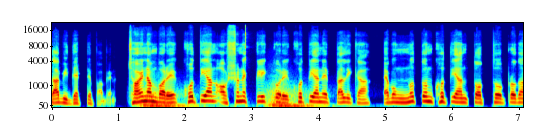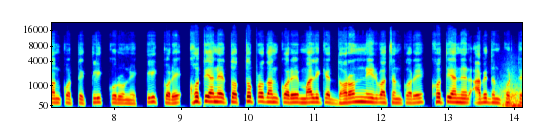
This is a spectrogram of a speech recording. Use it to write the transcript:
দাবি দেখতে পাবেন। ছয় নম্বরে খতিয়ান অপশনে ক্লিক করে খতিয়ানের তালিকা এবং নতুন খতিয়ান তথ্য প্রদান করতে ক্লিক করুন। ক্লিক করে খতিয়ানের তথ্য প্রদান করে মালিকের ধরন নির্বাচন করে খতিয়ানের আবেদন করতে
